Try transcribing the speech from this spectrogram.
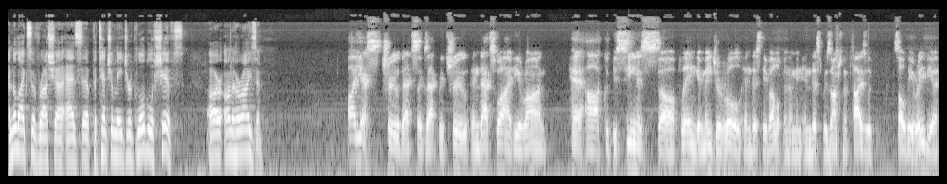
and the likes of Russia as uh, potential major global shifts are on the horizon. Uh, yes, true. That's exactly true. And that's why Iran ha, uh, could be seen as uh, playing a major role in this development. I mean, in this resumption of ties with Saudi Arabia,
